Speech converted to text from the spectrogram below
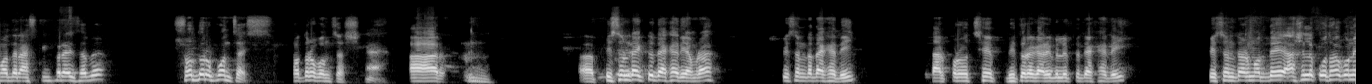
আমাদের আস্কিং প্রাইস হবে সতেরো পঞ্চাশ। সতেরো পঞ্চাশ। হ্যাঁ। আর পিছনটা একটু দেখা দিই আমরা। পিছনটা দেখা দিই। তারপর হচ্ছে ভিতরে গাড়িগুলো একটু দেখা দিই। পিছনটার মধ্যে আসলে কোথাও কোনো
